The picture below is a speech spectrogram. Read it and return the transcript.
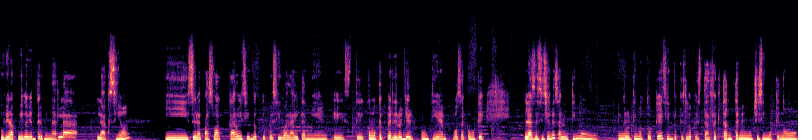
hubiera podido bien terminar la, la acción y se la pasó a Caro diciendo que pues igual ahí también este como que perdieron ya un tiempo, o sea, como que las decisiones al último en el último toque siento que es lo que está afectando también muchísimo que no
